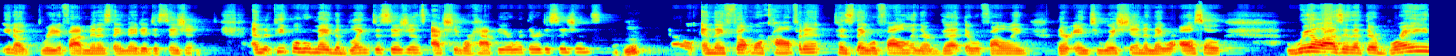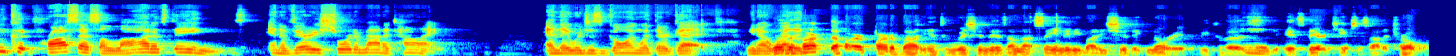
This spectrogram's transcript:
you know, three to five minutes, they made a decision. And the people who made the blink decisions actually were happier with their decisions. Mm-hmm. You know, and they felt more confident because they were following their gut, they were following their intuition, and they were also realizing that their brain could process a lot of things in a very short amount of time. And they were just going with their gut you know well the hard the hard part about intuition is i'm not saying anybody should ignore it because mm. it's there it keeps us out of trouble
